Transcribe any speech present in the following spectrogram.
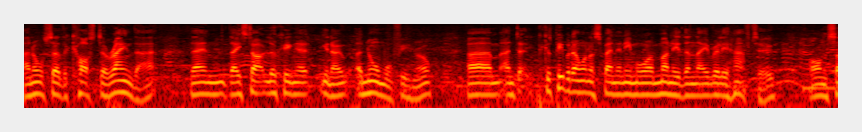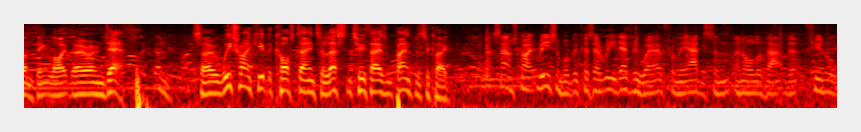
and also the cost around that, then they start looking at you know a normal funeral um, and because people don't want to spend any more money than they really have to on something like their own death. Mm. So we try and keep the cost down to less than £2,000, Mr. Clegg. That sounds quite reasonable because I read everywhere from the ads and, and all of that that funeral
